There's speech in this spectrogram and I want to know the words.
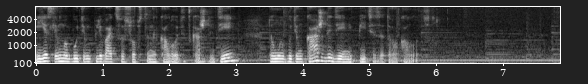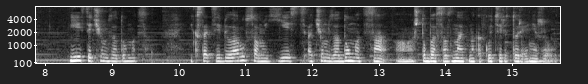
И если мы будем плевать свой собственный колодец каждый день, то мы будем каждый день пить из этого колодца. Есть о чем задуматься. И, кстати, белорусам есть о чем задуматься, а, чтобы осознать, на какой территории они живут.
